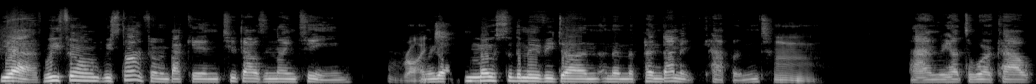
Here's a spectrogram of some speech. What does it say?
yeah, we filmed. We started filming back in 2019. Right. And we got most of the movie done, and then the pandemic happened, mm. and we had to work out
